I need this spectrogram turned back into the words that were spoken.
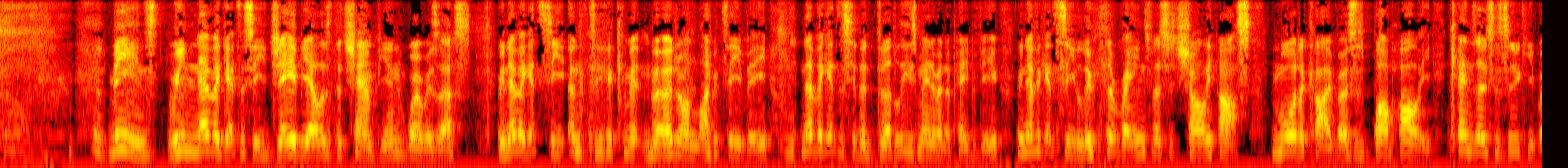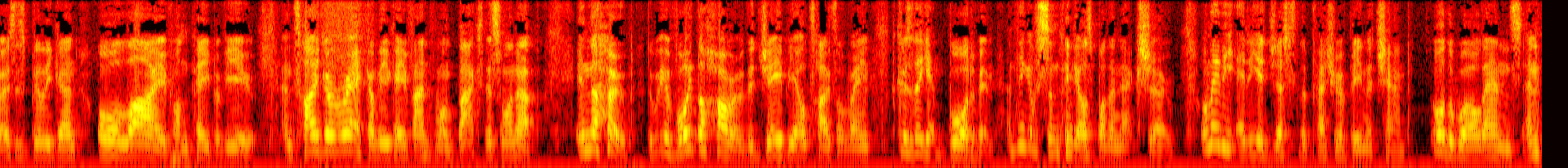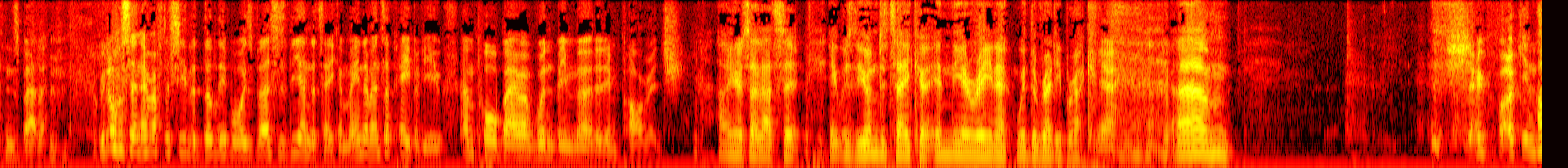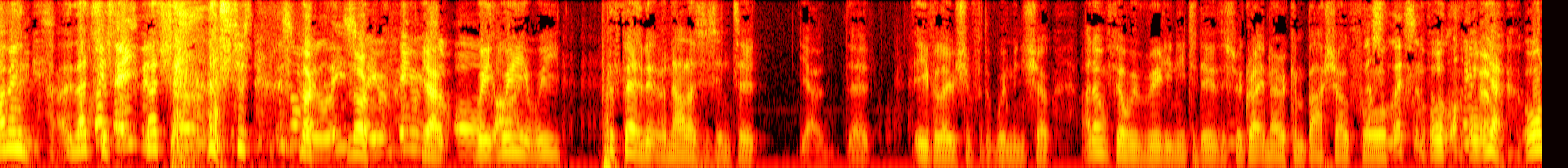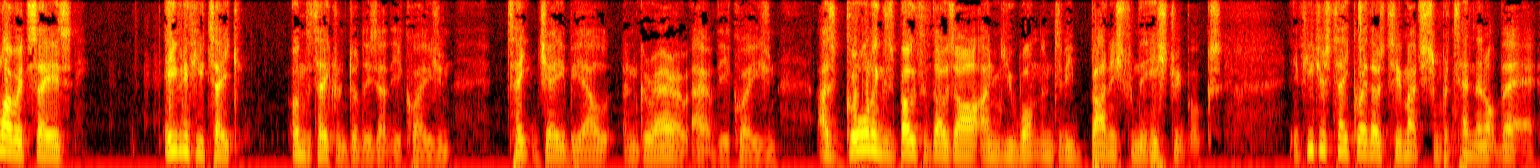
means we never get to see JBL as the champion, woe is us. We never get to see Undertaker commit murder on live TV. Never get to see the Dudleys main event at pay per view. We never get to see Luther Reigns versus Charlie Haas, Mordecai versus Bob Holly, Kenzo Suzuki versus Billy Gunn, all live on pay per view. And Tiger Rick on the UK fan forum backs this one up. In the hope that we avoid the horror of the JBL title reign because they get bored of him and think of something else by the next show. Or maybe Eddie adjusts to the pressure of being the champ. Or the world ends. Anything's better. We'd also never have to see the Dudley Boys versus The Undertaker main event at pay per view, and Paul Bearer wouldn't be murdered in porridge. I'm going to say that's it. It was the Undertaker in the arena with the ready brick. Yeah. Um, show fucking I mean, uh, let's I just hate this let's, just This is of my look, least look, pay-per-views yeah, of all we, time. we we put a fair bit of analysis into you know the evolution for the women's show. I don't feel we really need to do this with Great American Bash Show for. Just listen to All- the lineup. yeah, all I would say is even if you take Undertaker and Dudley's out of the equation, take JBL and Guerrero out of the equation. As galling as both of those are, and you want them to be banished from the history books, if you just take away those two matches and pretend they're not there,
